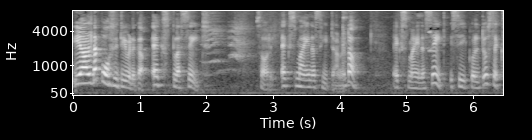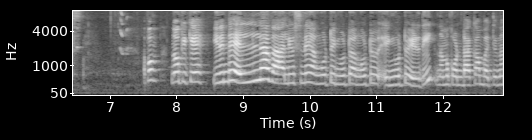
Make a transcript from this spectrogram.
ഇയാളുടെ പോസിറ്റീവ് എടുക്കാം. X plus eight sorry x minus eight ആണ് കേട്ടോ x minus eight is equal to six അപ്പം നോക്കിക്കേ ഇതിന്റെ എല്ലാ വാല്യൂസിനെയും അങ്ങോട്ടും ഇങ്ങോട്ടും അങ്ങോട്ടും ഇങ്ങോട്ടും എഴുതി നമുക്ക് ഉണ്ടാക്കാൻ പറ്റുന്ന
